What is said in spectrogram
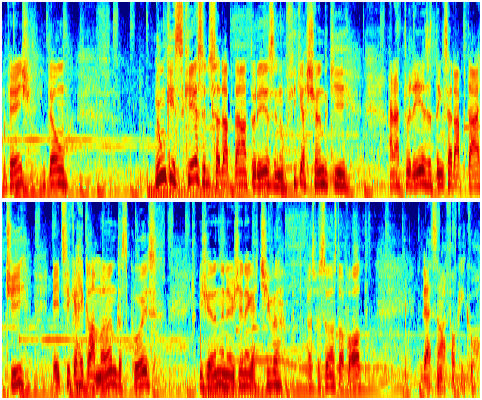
Entende? Então, nunca esqueça de se adaptar à natureza não fique achando que a natureza tem que se adaptar a ti. E aí tu fica reclamando das coisas e gerando energia negativa para as pessoas à tua volta. That's not fucking cool.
